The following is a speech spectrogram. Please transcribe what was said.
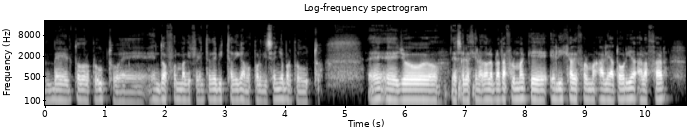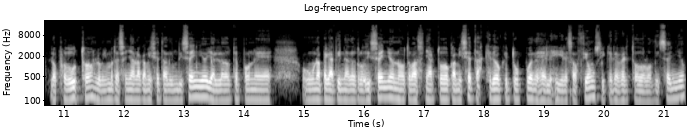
ver todos los productos en dos formas diferentes de vista, digamos, por diseño, por producto. Eh, yo he seleccionado la plataforma que elija de forma aleatoria, al azar, los productos. Lo mismo te enseña la camiseta de un diseño y al lado te pone una pegatina de otro diseño, no te va a enseñar todo camisetas. Creo que tú puedes elegir esa opción si quieres ver todos los diseños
